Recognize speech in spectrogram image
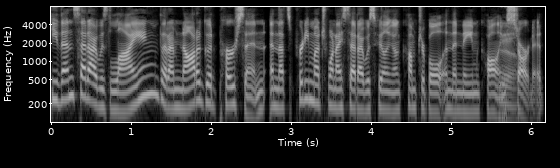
He then said I was lying, that I'm not a good person. And that's pretty much when I said I was feeling uncomfortable and the name calling Yeah. started.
